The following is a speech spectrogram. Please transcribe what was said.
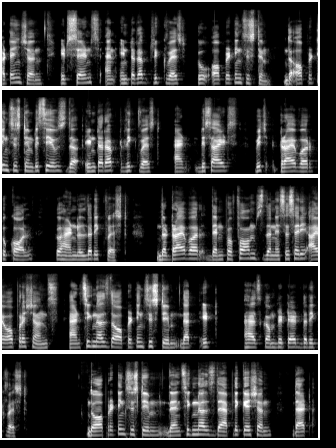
attention, it sends an interrupt request to operating system. The operating system receives the interrupt request and decides which driver to call to handle the request. The driver then performs the necessary I.O. operations and signals the operating system that it has completed the request. The operating system then signals the application that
